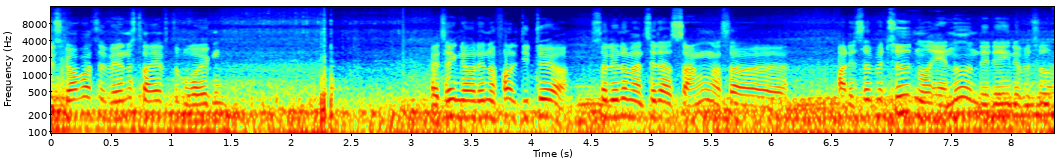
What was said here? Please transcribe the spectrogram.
Vi skubber til venstre efter bryggen. Og jeg tænkte over det, når folk de dør, så lytter man til deres sange, og så øh, har det så betydet noget andet, end det, det egentlig betyder.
